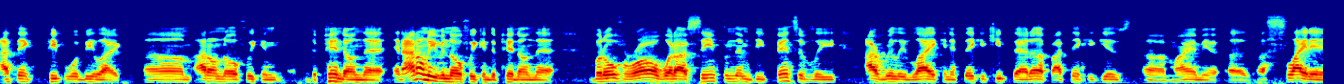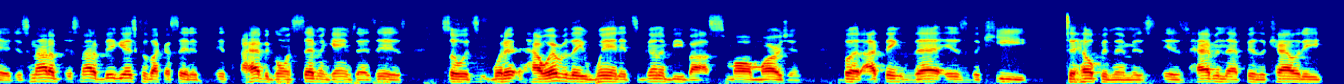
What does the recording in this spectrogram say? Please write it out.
I think people would be like, um, I don't know if we can depend on that, and I don't even know if we can depend on that. But overall, what I've seen from them defensively, I really like, and if they could keep that up, I think it gives uh, Miami a, a, a, slight edge. It's not a it's not a big edge because, like I said, it, it, I have it going seven games as is. So it's mm-hmm. what however they win, it's gonna be by a small margin. But I think that is the key to helping them is is having that physicality,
